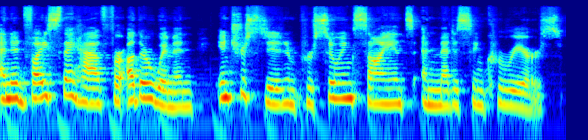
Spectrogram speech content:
and advice they have for other women interested in pursuing science and medicine careers.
